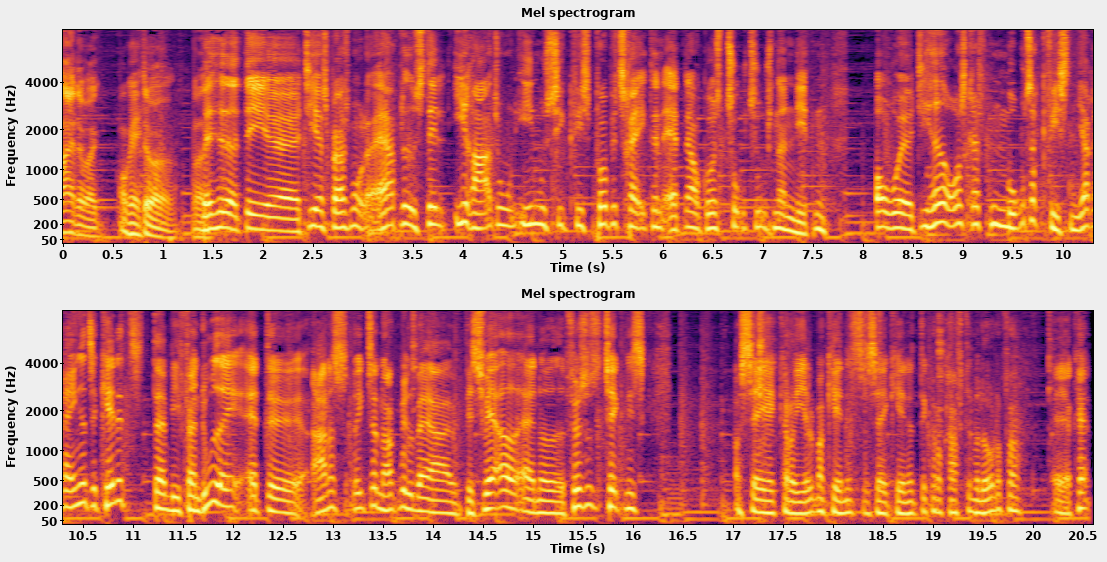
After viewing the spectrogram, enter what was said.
Nej, det var ikke. Okay. Det var Hvad hedder det? øh, De her spørgsmål er blevet stillet i radioen i en musikquiz på P3 den 18. august 2019. Og øh, de havde overskriften Motorquizzen. Jeg ringede til Kenneth, da vi fandt ud af, at øh, Anders Richter nok ville være besværet af noget fødselsteknisk. Og sagde, kan du hjælpe mig, Kenneth? Så sagde Kenneth, det kan du kraftigt med dig for, at jeg kan.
